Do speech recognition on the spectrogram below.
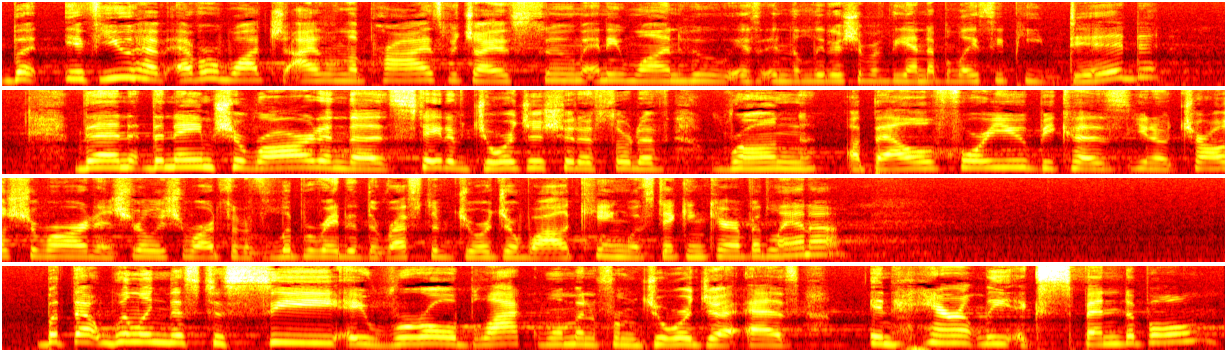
But if you have ever watched Eyes on the Prize, which I assume anyone who is in the leadership of the NAACP did, then the name Sherrod and the state of Georgia should have sort of rung a bell for you because, you know, Charles Sherrod and Shirley Sherrod sort of liberated the rest of Georgia while King was taking care of Atlanta. But that willingness to see a rural black woman from Georgia as inherently expendable.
